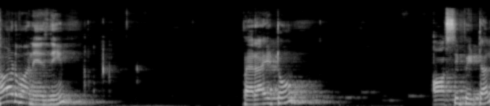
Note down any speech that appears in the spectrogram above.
third one is the parieto occipital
